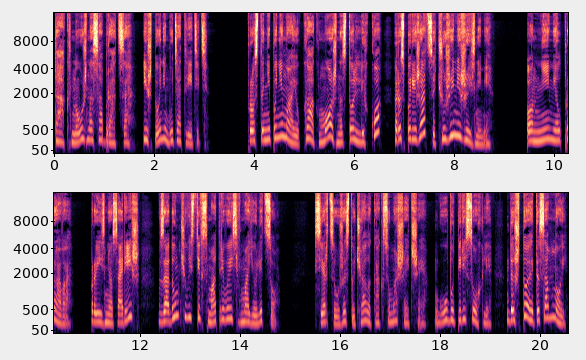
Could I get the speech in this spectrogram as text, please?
«Так, нужно собраться и что-нибудь ответить». Просто не понимаю, как можно столь легко распоряжаться чужими жизнями. Он не имел права, произнес Ариш, в задумчивости всматриваясь в мое лицо. Сердце уже стучало, как сумасшедшее. Губы пересохли. «Да что это со мной?»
